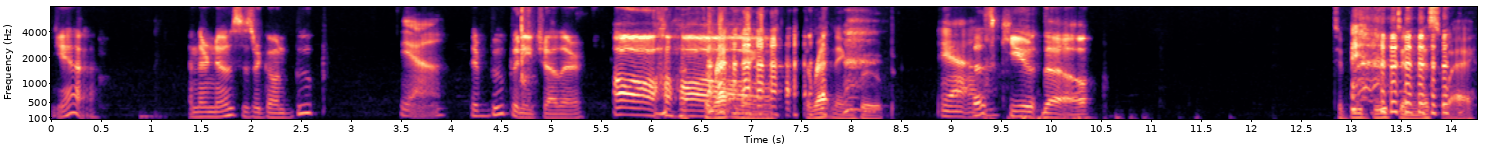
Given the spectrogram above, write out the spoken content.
Yeah. And their noses are going boop. Yeah. They're booping each other. Oh, Threatening, threatening boop. Yeah. That's cute though. To be booped in this way.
